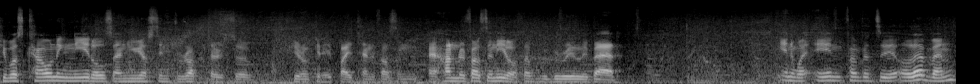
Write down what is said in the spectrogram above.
she was counting needles and you just interrupt her, so you don't get hit by 10,000, 100,000 needles, that would be really bad. Anyway, in Final Fantasy 11,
